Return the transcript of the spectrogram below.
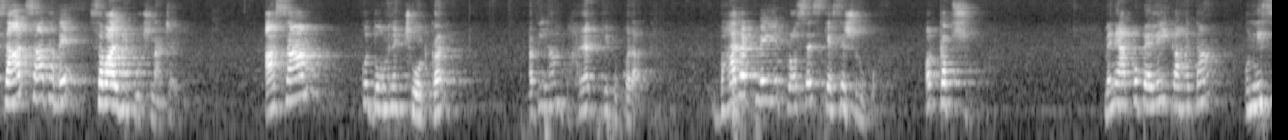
साथ साथ हमें सवाल भी पूछना चाहिए। आसाम को दो मिनट छोड़कर अभी हम भारत के ऊपर आते हैं। भारत में ये प्रोसेस कैसे शुरू हो और कब शुरू मैंने आपको पहले ही कहा था 19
